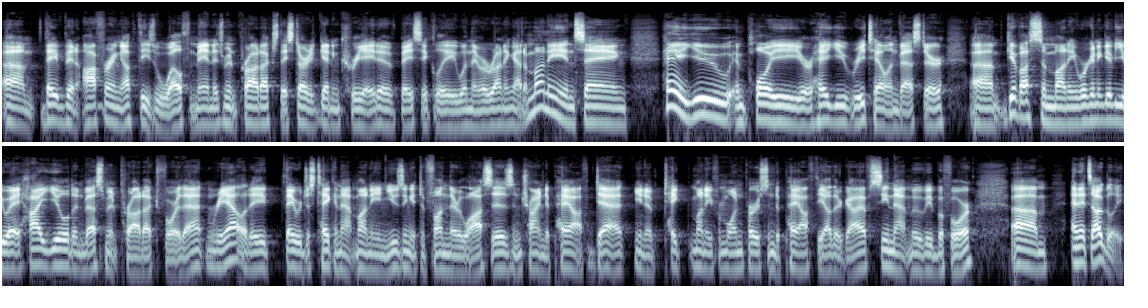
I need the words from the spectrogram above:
Um, they've been offering up these wealth management products. They started getting creative basically when they were running out of money and saying, hey, you employee or hey, you retail investor, um, give us some money. We're going to give you a high yield investment product for that. In reality, they were just taking that money and using it to fund their losses and trying to pay off debt, you know, take money from one person to pay off the other guy. I've seen that movie before. Um, and it's ugly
